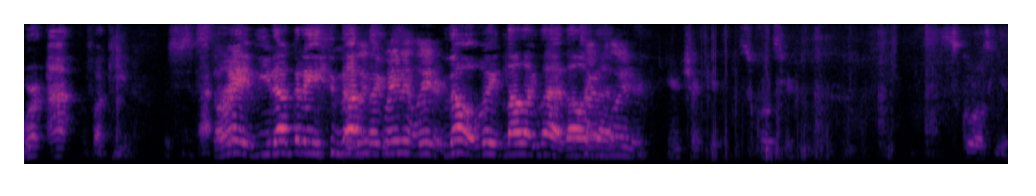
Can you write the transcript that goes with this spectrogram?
We're at fuck you. Start. Wait, you're not gonna We'll not like, explain it later. No, wait, not like that. Not like Times that. later. Here, check it. Squirrels here. Squirrels here.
